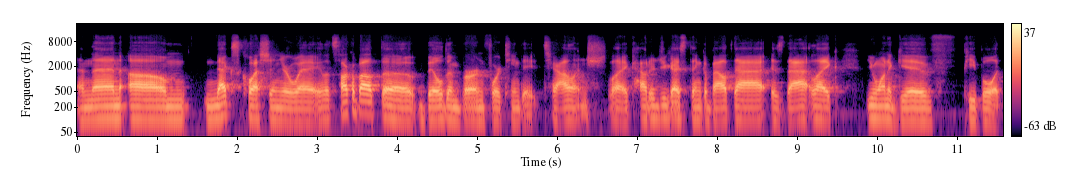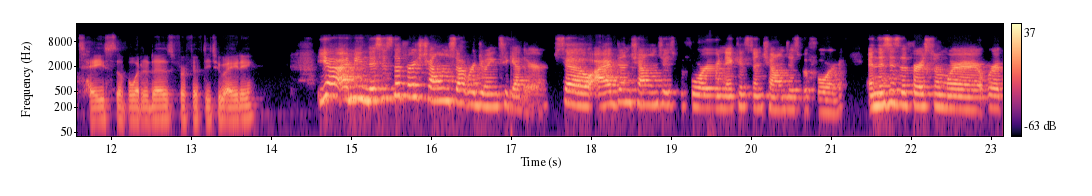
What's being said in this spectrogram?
And then um, next question your way. Let's talk about the build and burn 14 day challenge. Like, how did you guys think about that? Is that like you want to give people a taste of what it is for 5280? Yeah, I mean, this is the first challenge that we're doing together. So I've done challenges before, Nick has done challenges before. And this is the first one where we're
